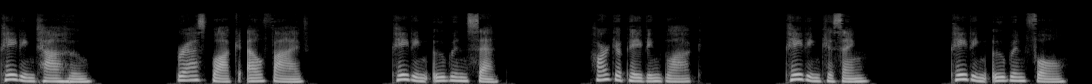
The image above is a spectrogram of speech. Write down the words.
Paving tahu. Grass block L5. Paving Uben set. Harga paving block. Paving Kiseng. Paving Uben full.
